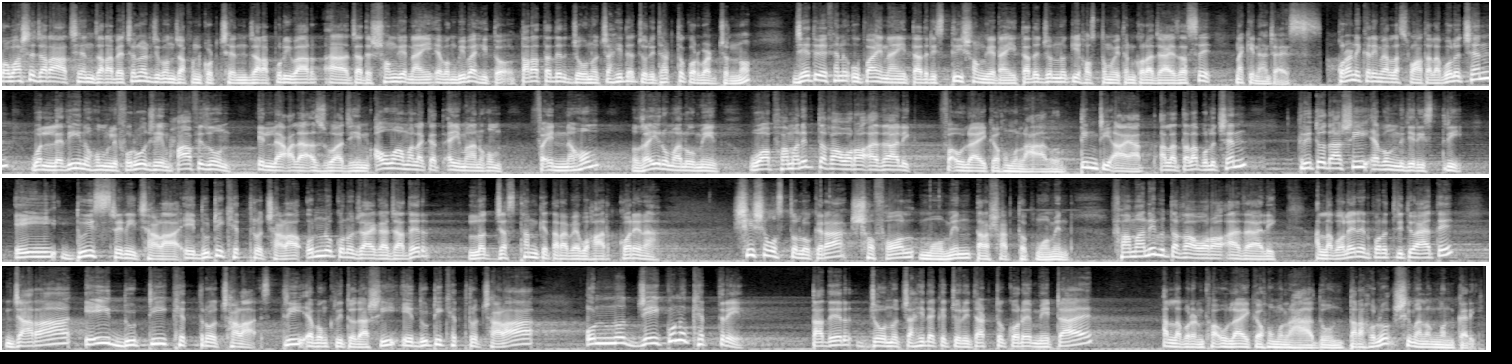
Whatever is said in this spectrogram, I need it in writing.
প্রবাসে যারা আছেন, যারা ব্যাচেলার জীবন যাপন করছেন, যারা পরিবার যাদের সঙ্গে নাই এবং বিবাহিত, তারা তাদের যৌন চাহিদা চরিতার্থ করবার জন্য, যেহেতু এখানে উপায় নাই, তাদের স্ত্রী সঙ্গে নাই, তাদের জন্য কি হস্তমৈথন করা জায়েজ আছে নাকি না জায়েজ? কোরআন করিম আল্লাহ সুবহানাহু বলেছেন, ওয়াল্লাযীন হুম লিফুরুজিহিম হাফিজুন ইল্লা আলা আজওয়াজিহিম আও মা মালাকাত আইমানুহুম, ফাইন্নাহুম গায়রু মালুমিন, ওয়া ফামান ইবতাগা ওয়ারাআ যালিক, ফাউলাইকা হুমুল আদুন তিনটি আয়াত আল্লাহ তাআলা বলেছেন, কৃতদাসী এবং নিজের স্ত্রী এই দুই শ্রেণি ছাড়া, এই দুটি ক্ষেত্র ছাড়া অন্য কোনো জায়গা যাদের লজ্জাস্থানকে তারা ব্যবহার করে না। সেই সমস্ত লোকেরা সফল মোমেন, তারা সার্থক মোমেন। ফামানিব তাকা ওরা আদা আলিক আল্লাহ বলেন এরপরে তৃতীয় আয়াতে, যারা এই দুটি ক্ষেত্র ছাড়া, স্ত্রী এবং কৃতদাসী, এই দুটি ক্ষেত্র ছাড়া অন্য যে কোনো ক্ষেত্রে তাদের যৌন চাহিদাকে চরিতার্থ করে মেটায়, আল্লাহ বলেন ফাউলাইকা হুমুল হাদুন। তারা হলো সীমালঙ্ঘনকারী।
